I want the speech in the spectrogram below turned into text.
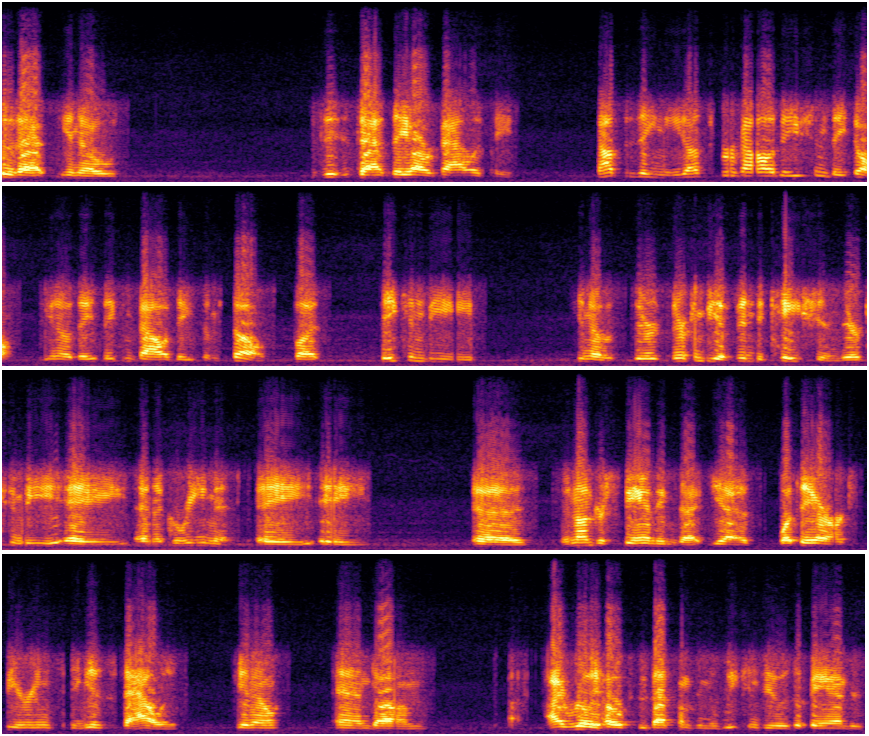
so that you know th- that they are validated. Not that they need us for validation; they don't. You know, they they can validate themselves, but they can be you know, there there can be a vindication, there can be a an agreement, a a uh, an understanding that yes, what they are experiencing is valid, you know, and um, I really hope that that's something that we can do as a band is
